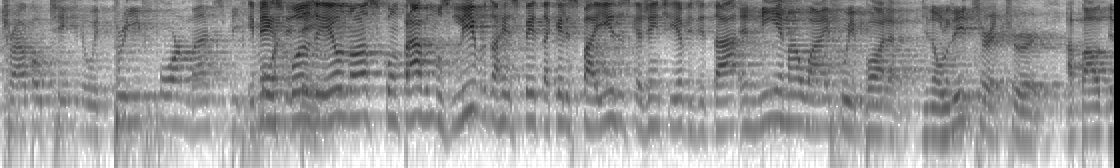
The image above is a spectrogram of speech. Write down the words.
travel ticket with three, four months before. E minha esposa e eu, nós comprávamos livros a respeito daqueles países que a gente ia visitar. And me and my wife, we bought a, you know, literature about the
